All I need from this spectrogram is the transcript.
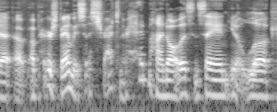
uh, a, a parish family, it's scratching their head behind all this and saying, you know, look,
